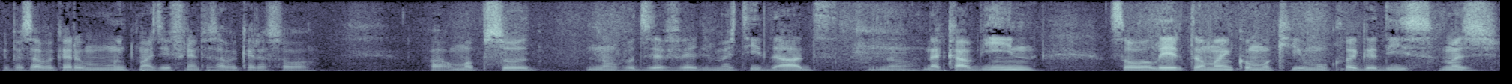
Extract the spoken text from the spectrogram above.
Eu pensava que era muito mais diferente, pensava que era só pá, uma pessoa, não vou dizer velho, mas de idade, no, na cabine, só a ler também, como aqui o meu colega disse, mas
